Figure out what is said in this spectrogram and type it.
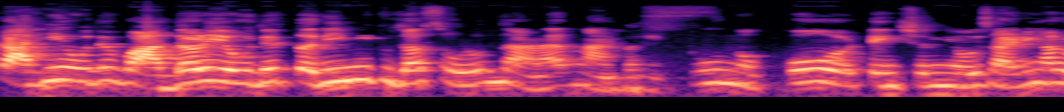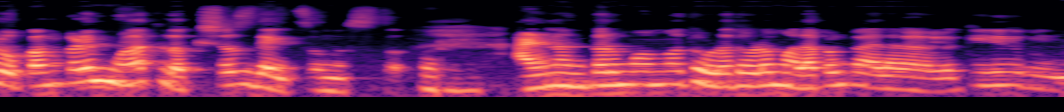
काही येऊ दे वादळ येऊ दे तरी मी तुझ्या सोडून जाणार नाही. तू नको टेन्शन घेऊस आणि ह्या लोकांकडे मुळात लक्षच द्यायचं नसतं. आणि नंतर मग थोडं थोडं मला पण कळायला लागलं की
